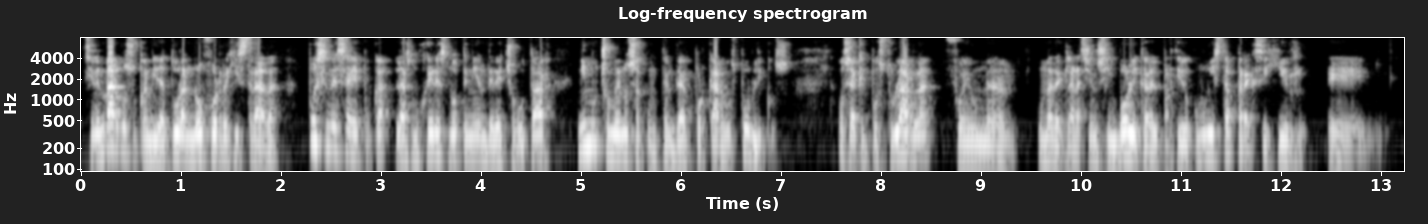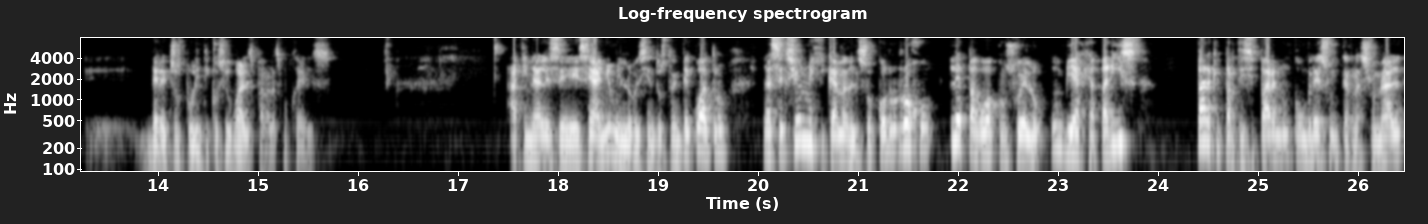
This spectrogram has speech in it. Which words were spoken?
Sin embargo, su candidatura no fue registrada, pues en esa época las mujeres no tenían derecho a votar, ni mucho menos a contender por cargos públicos. O sea que postularla fue una, declaración simbólica del Partido Comunista para exigir eh, eh, derechos políticos iguales para las mujeres. A finales de ese año, 1934, la sección mexicana del Socorro Rojo le pagó a Consuelo un viaje a París para que participara en un Congreso Internacional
